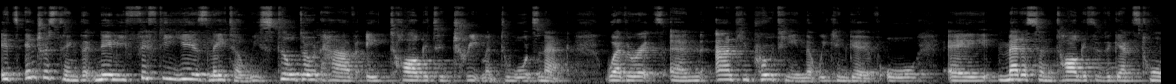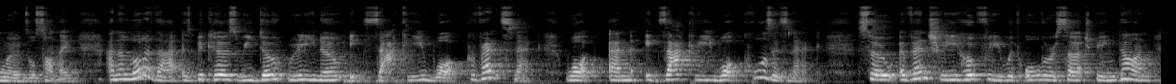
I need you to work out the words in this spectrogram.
It's interesting that nearly 50 years later, we still don't have a targeted treatment towards NEC, whether it's an anti-protein that we can give or a medicine targeted against hormones or something. And a lot of that is because we don't really know exactly what prevents NEC, what and exactly what causes NEC. So eventually, hopefully with all the research being done,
